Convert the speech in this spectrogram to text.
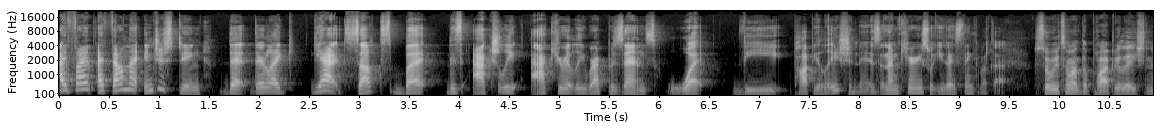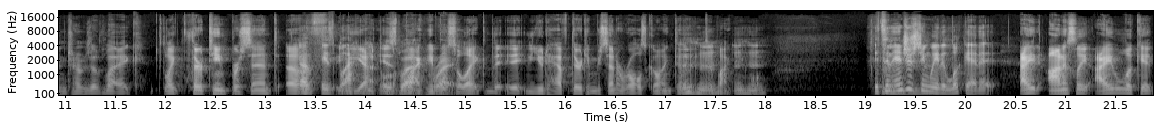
I find I found that interesting that they're like, yeah, it sucks, but this actually accurately represents what the population is, and I'm curious what you guys think about that. so we're talking about the population in terms of like Like thirteen percent of, Of- is black yeah people. is Black, black people. right. So like the, it, you'd have thirteen percent of roles going to, to black people. It's an interesting way to look at it. I honestly I look at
